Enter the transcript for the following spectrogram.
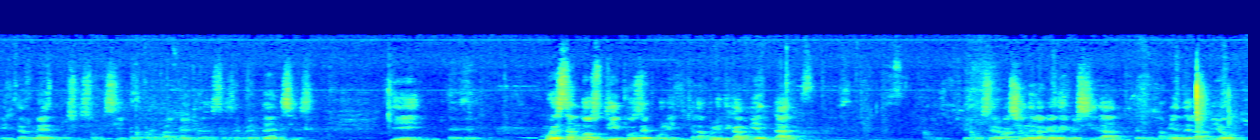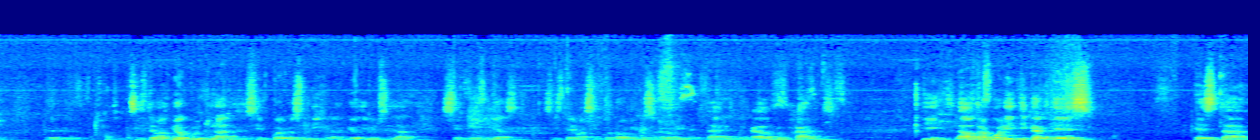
internet o se solicitan formalmente a estas dependencias. Y eh, muestran dos tipos de política, la política ambiental, de conservación de la biodiversidad, pero también de la bio, eh, sistemas bioculturales, es decir, pueblos indígenas, biodiversidad, semillas, sistemas económicos, agroalimentarios, mercados locales. Y la otra política que es esta,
